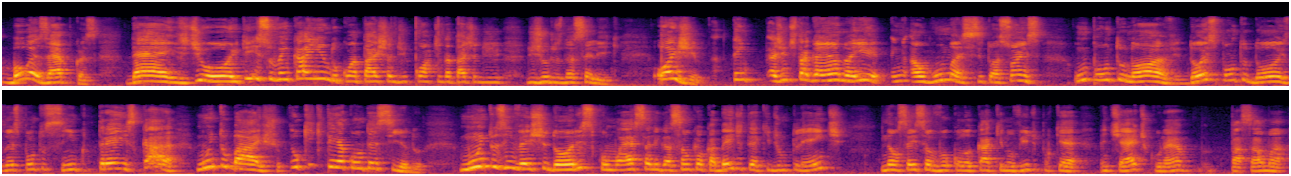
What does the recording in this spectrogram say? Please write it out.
boas épocas, 10, de 8, e isso vem caindo com a taxa de corte da taxa de, de juros da Selic. Hoje, tem, a gente está ganhando aí, em algumas situações, 1.9, 2.2, 2.5, 3, cara, muito baixo. O que, que tem acontecido? Muitos investidores, como essa ligação que eu acabei de ter aqui de um cliente, não sei se eu vou colocar aqui no vídeo porque é antiético, né? Passar uma,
